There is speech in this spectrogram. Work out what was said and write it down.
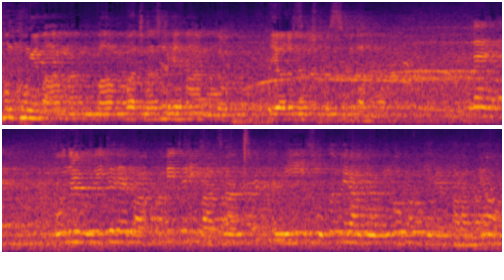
홍콩의 마음, 마음과 전 세계의 마음도 이어졌으면 좋겠습니다. 네, 오늘 우리들의 마, 우리들이 맞이한 슬픔이 조금이라도 위로받기를 바라며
